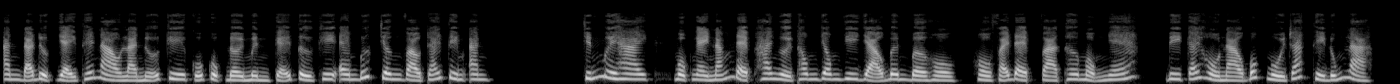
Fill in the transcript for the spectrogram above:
anh đã được dạy thế nào là nửa kia của cuộc đời mình kể từ khi em bước chân vào trái tim anh. 92. Một ngày nắng đẹp hai người thông dong di dạo bên bờ hồ, hồ phải đẹp và thơ mộng nhé, đi cái hồ nào bốc mùi rác thì đúng là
